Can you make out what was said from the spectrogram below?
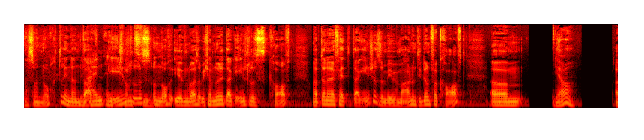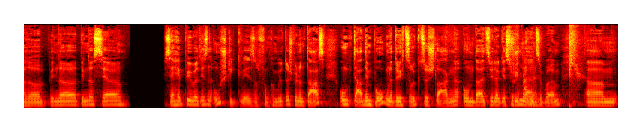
was war noch drinnen? Dark Lionel Angels Johnson. und noch irgendwas, aber ich habe nur die Dark Angels gekauft und habe dann eine fette Dark Angels Armee bemalt und die dann verkauft. Ähm, ja, also bin da, bin da sehr, sehr happy über diesen Umstieg gewesen von Computerspielen und das, um da den Bogen natürlich zurückzuschlagen, um da jetzt wieder gestreamlined zu bleiben. Ähm,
